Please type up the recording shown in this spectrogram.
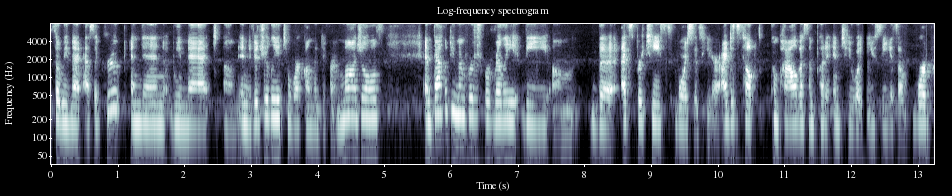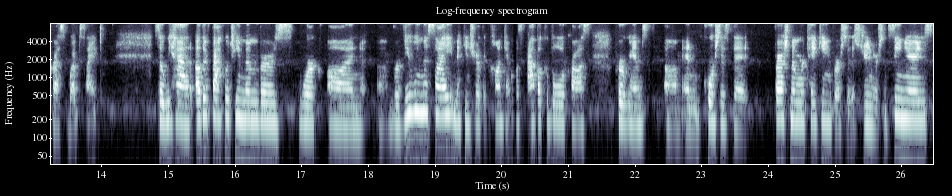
So we met as a group and then we met um, individually to work on the different modules. And faculty members were really the, um, the expertise voices here. I just helped compile this and put it into what you see as a WordPress website. So we had other faculty members work on uh, reviewing the site, making sure the content was applicable across programs um, and courses that freshmen were taking versus juniors and seniors.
